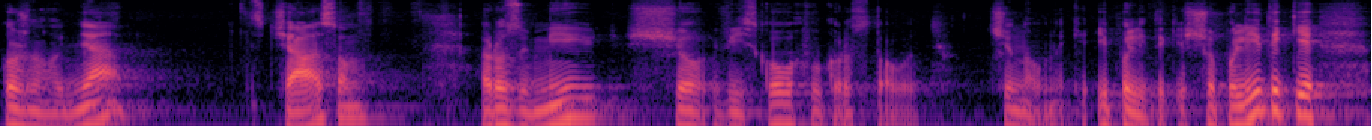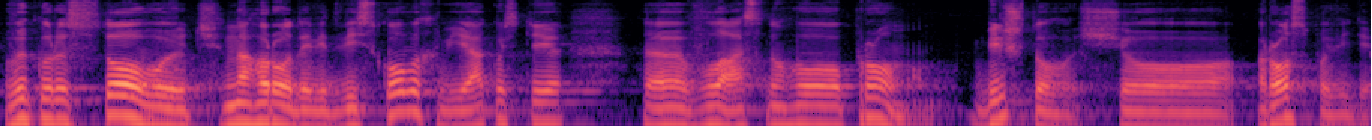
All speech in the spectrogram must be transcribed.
кожного дня з часом розуміють, що військових використовують чиновники і політики, що політики використовують нагороди від військових в якості е, власного промо. Більш того, що розповіді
